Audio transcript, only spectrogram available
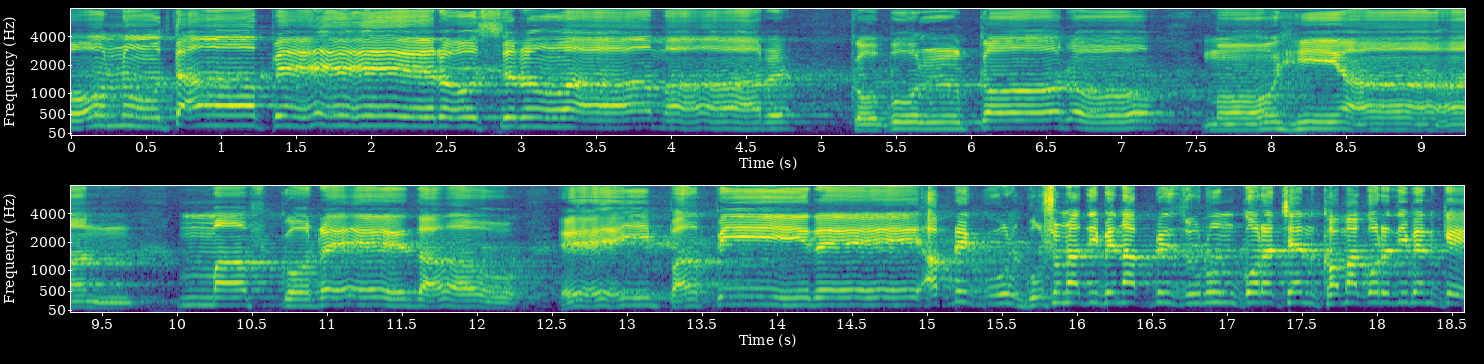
অনুতাপের অশ্রু আমার। কবুল করো মহিয়ান, মাফ করে দাও এই পাপিরে। আপনি ঘোষণা দিবেন, আপনি জুলুম করেছেন, ক্ষমা করে দিবেন কে?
